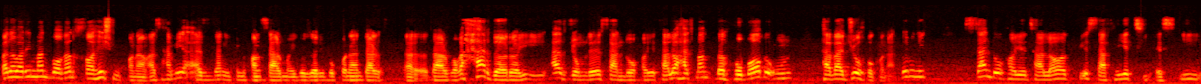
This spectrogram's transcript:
بنابراین من واقعا خواهش می‌کنم از همه عزیزانی که می‌خوان سرمایه گذاری بکنن در در واقع هر دارایی از جمله صندوق های طلا حتما به حباب اون توجه بکنن. ببینید صندوق های طلا توی صفحه TSE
